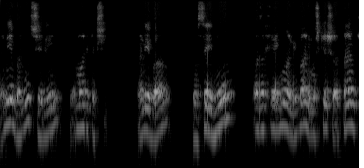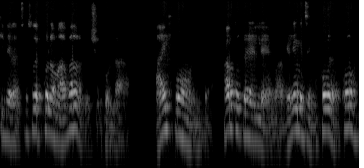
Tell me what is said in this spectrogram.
אני בלו"ז שלי, אמרתי, תקשיב, אני בא, ועושה אימון, ואז אחרי האימון אני בא, אני משקיע שעתיים כדי לעשות את כל המעבר הזה של כל האייפון, הארטות האלה, מעבירים את זה ממקום למקום.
